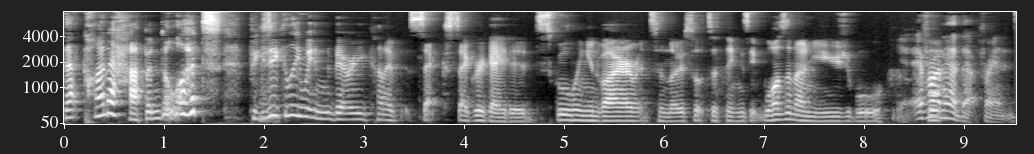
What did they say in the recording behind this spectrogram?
that kind of happened a lot, particularly in very kind of sex segregated schooling environments and those sorts of things. It wasn't unusual. Yeah, everyone for, had that friend.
